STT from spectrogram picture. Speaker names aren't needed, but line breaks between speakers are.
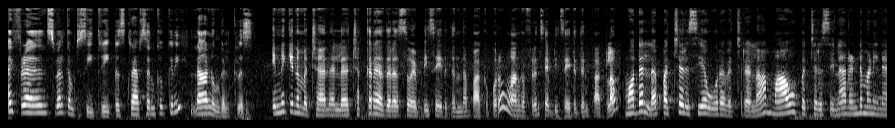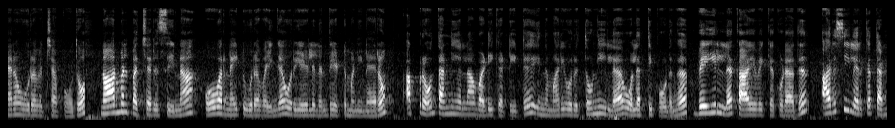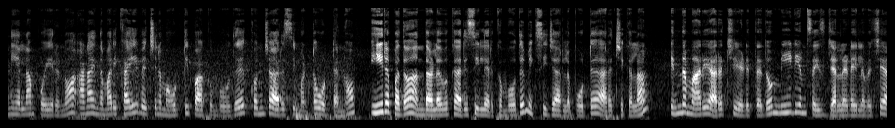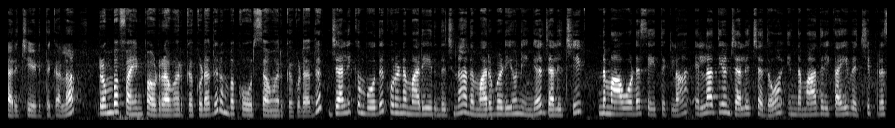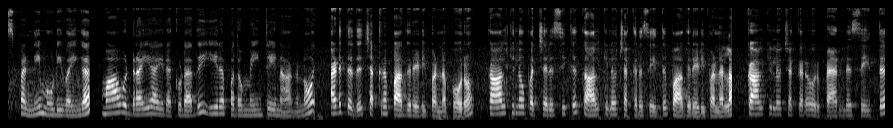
Hi friends welcome to C three Chris crafts and cookery நான் உங்கள் Chris இன்றைக்கி நம்ம சேனலில் சக்கரை அதிரசம் எப்படி செய்கிறதுன்னு தான் பார்க்க போகிறோம் வாங்க ஃப்ரெண்ட்ஸ் எப்படி செய்கிறதுன்னு பார்க்கலாம்.
முதல்ல பச்சரிசியை ஊற வச்சிடலாம். மாவு பச்சரிசினா ரெண்டு மணி நேரம் ஊற வச்சா போதும். நார்மல் பச்சரிசினா ஓவர் நைட் ஊற வைங்க. ஒரு ஏழுலேருந்து எட்டு மணி நேரம். அப்புறம் தண்ணியெல்லாம் வடிகட்டிட்டு இந்த மாதிரி ஒரு துணியில் உலர்த்தி போடுங்க. வெயிலில் காய வைக்கக்கூடாது. அரிசியில் இருக்க தண்ணியெல்லாம் போயிடணும் ஆனால் இந்த மாதிரி கை வச்சு நம்ம ஒட்டி பார்க்கும்போது கொஞ்சம் அரிசி மட்டும் ஒட்டணும். ஈரப்பதம் அந்த அளவுக்கு அரிசியில் இருக்கும்போது மிக்ஸி ஜாரில் போட்டு அரைச்சிக்கலாம். இந்த மாதிரி அரைச்சி எடுத்ததும் மீடியம் சைஸ் ஜல்லடையில் வச்சு அரைச்சி எடுத்துக்கலாம். ரொம்ப ஃபைன் பவுடராகவும் இருக்கக்கூடாது ரொம்ப கோர்ஸாகவும் இருக்கக்கூடாது. ஜலிக்கும் போது குருணை மாதிரி இருந்துச்சுன்னா அதை மறுபடியும் நீங்கள் ஜலிச்சு இந்த மாவோட சேர்த்துக்கலாம். எல்லாத்தையும் ஜலிச்சதும் இந்த மாதிரி கை வச்சு ப்ரெஸ் பண்ணி மூடி வைங்க. மாவு ட்ரை ஆகிடக்கூடாது ஈரப்பதம் மெயின்டைன் ஆகணும்.
அடுத்தது சக்கரை பாகு ரெடி பண்ண போகிறோம் கால் கிலோ பச்சரிசிக்கு கால் கிலோ சக்கரை சேர்த்து பாகு ரெடி பண்ணலாம். கால் கிலோ சக்கரை ஒரு பேனில் சேர்த்து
